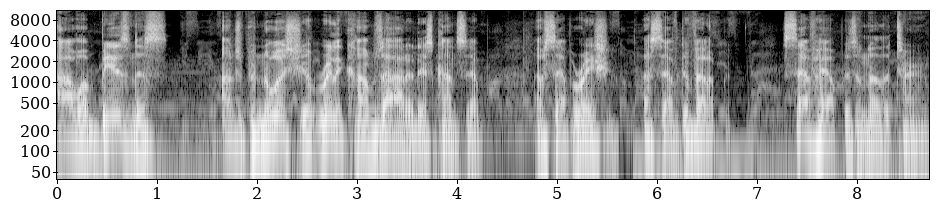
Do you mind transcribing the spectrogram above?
our business entrepreneurship really comes out of this concept of separation, of self development. Self help is another term.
